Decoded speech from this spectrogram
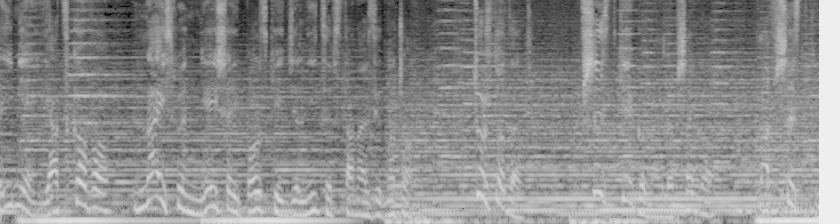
imię Jackowo najsłynniejszej polskiej dzielnicy w Stanach Zjednoczonych. Cóż dodać? Wszystkiego najlepszego dla wszystkich.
